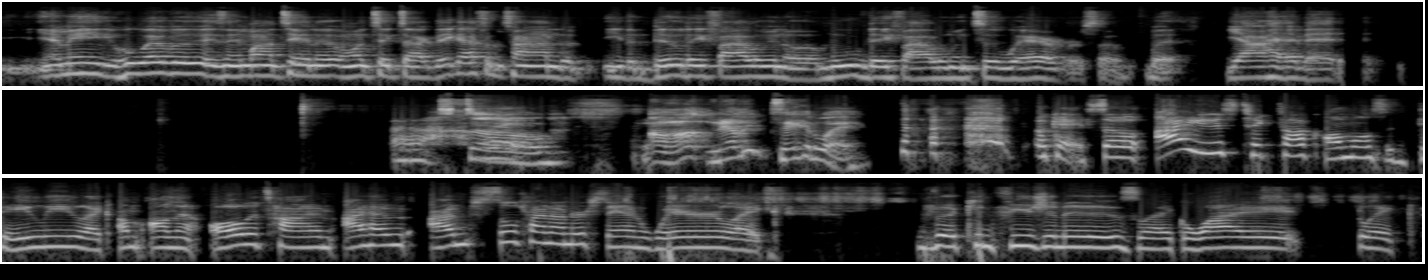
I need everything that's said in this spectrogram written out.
I mean, whoever is in Montana on TikTok, they got some time to either build a following or move their following to wherever. So, but y'all have at it. Ugh, So, oh, Nelly, take it away. okay so i use tiktok almost daily like i'm on it all the time i have i'm still trying to understand where like the confusion is like why like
